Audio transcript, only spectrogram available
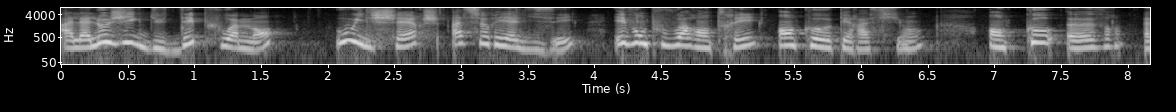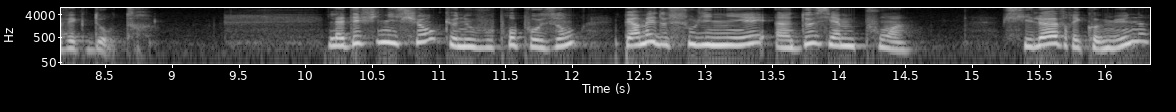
à la logique du déploiement, où ils cherchent à se réaliser et vont pouvoir entrer en coopération, en co-œuvre avec d'autres. La définition que nous vous proposons permet de souligner un deuxième point. Si l'œuvre est commune,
